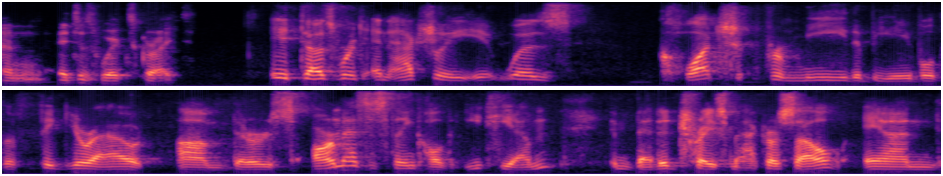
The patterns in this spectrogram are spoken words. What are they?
and it just works great. It does work, and actually, it was clutch for me to be able to figure out. Um, there's ARM has this thing called ETM, Embedded Trace Macro Cell, and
